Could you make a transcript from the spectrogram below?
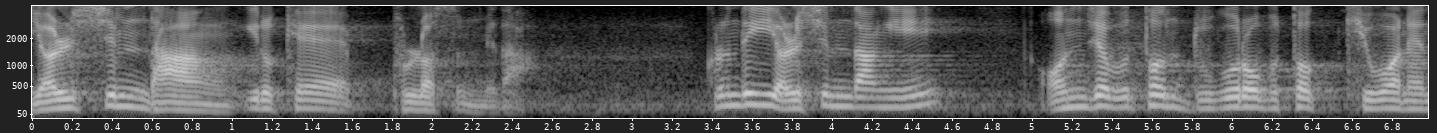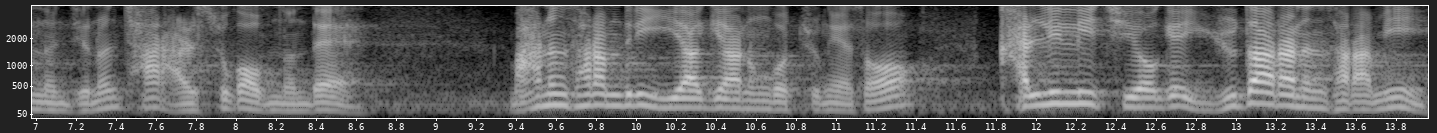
열심당 이렇게 불렀습니다. 그런데 이 열심당이 언제부터 누구로부터 기원했는지는 잘 알 수가 없는데 많은 사람들이 이야기하는 것 중에서 갈릴리 지역의 유다라는 사람이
